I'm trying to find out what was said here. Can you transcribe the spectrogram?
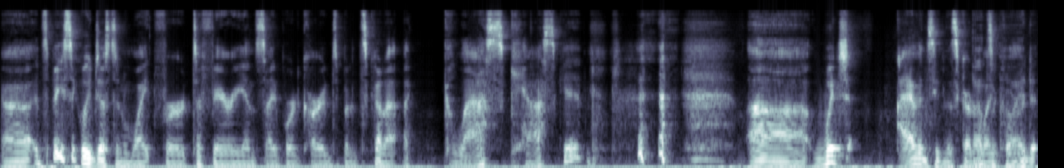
Uh, it's basically just in white for Teferi and sideboard cards, but it's got a, a glass casket, uh, which I haven't seen this card That's white played.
